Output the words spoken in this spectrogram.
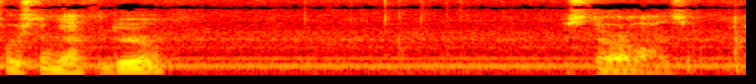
First thing you have to do is sterilize it.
